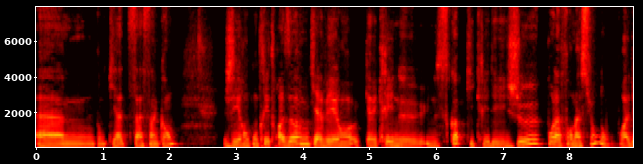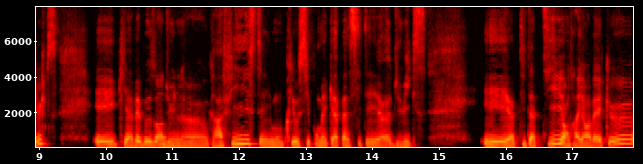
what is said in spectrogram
donc il y a ça cinq ans, j'ai rencontré trois hommes qui avaient, qui avaient créé une, une SCOP qui crée des jeux pour la formation, donc pour adultes et qui avaient besoin d'une euh, graphiste et ils m'ont pris aussi pour mes capacités euh, du X. Et euh, petit à petit, en travaillant avec eux,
